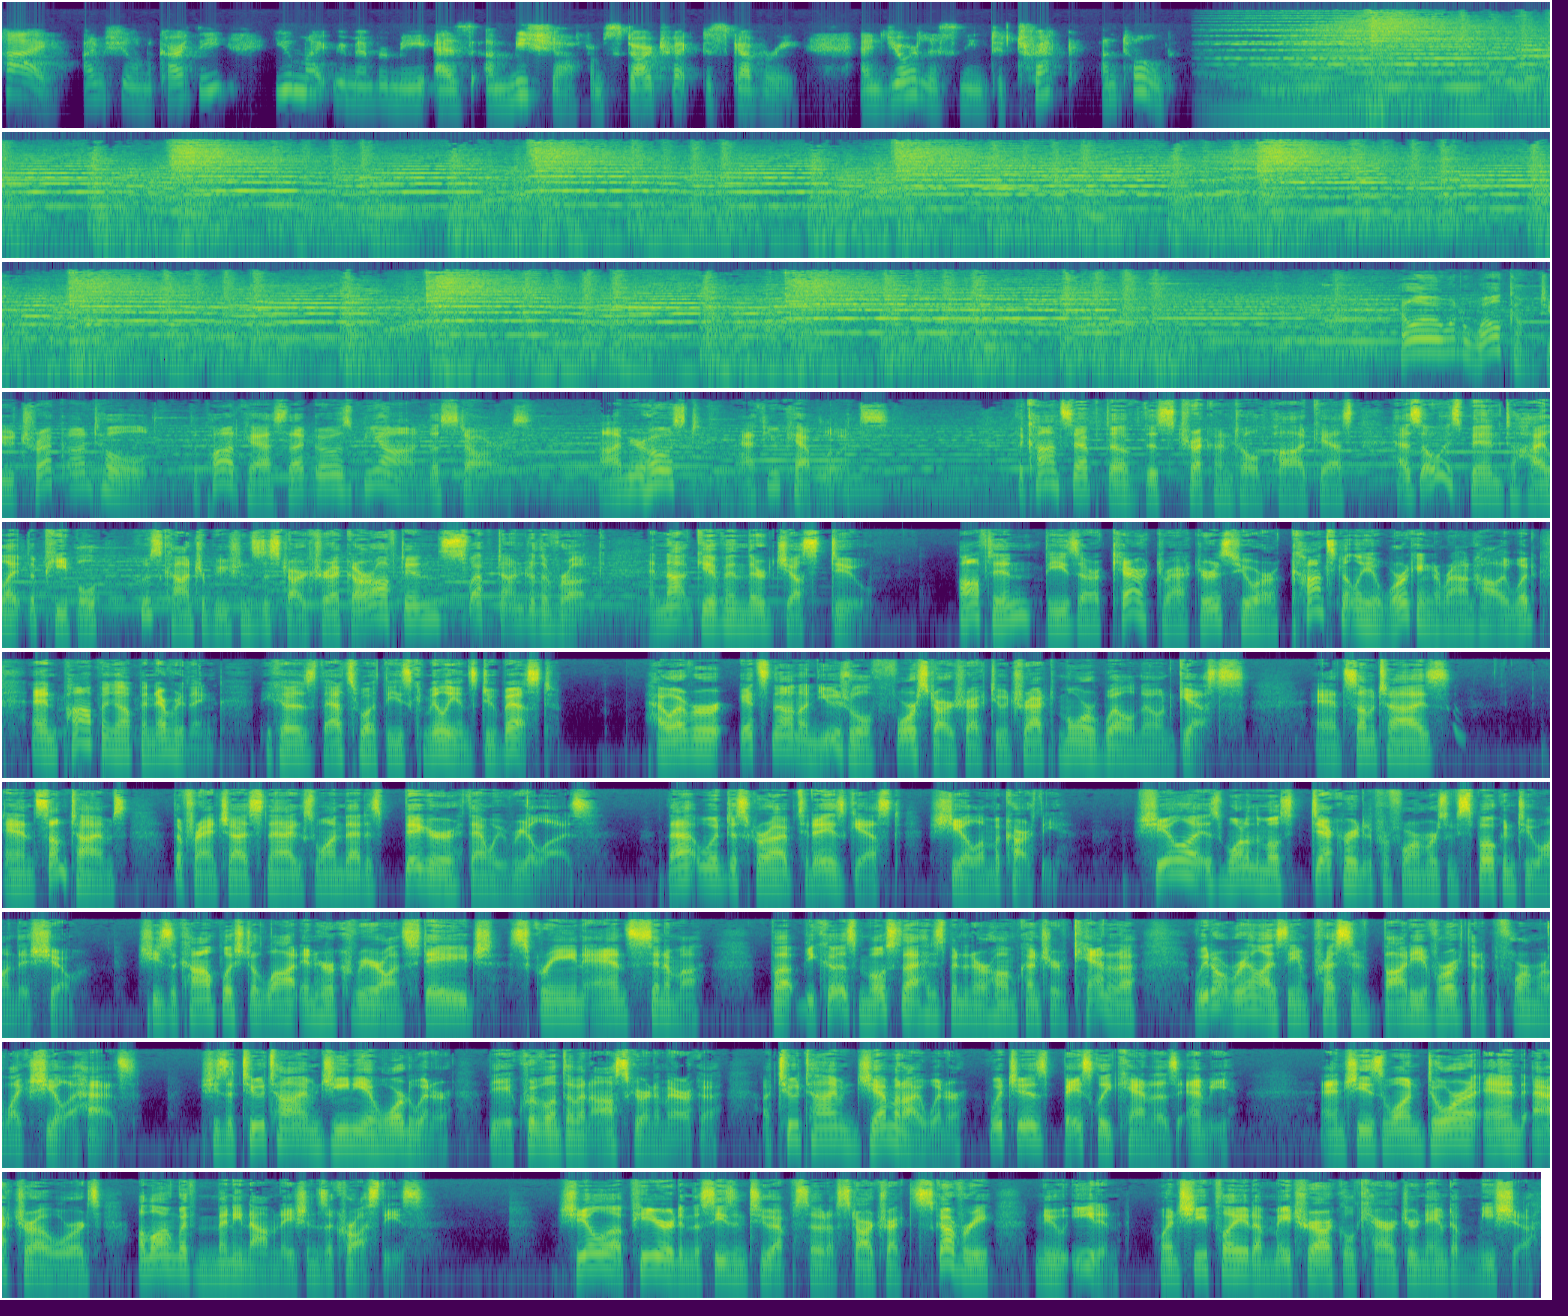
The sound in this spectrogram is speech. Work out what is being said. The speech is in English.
Hi, I'm Sheila McCarthy. You might remember me as Amesha from Star Trek Discovery, and you're listening to Trek Untold. And welcome to Trek Untold, the podcast that goes beyond the stars. I'm your host, Matthew Kaplowitz. The concept of this Trek Untold podcast has always been to highlight the people whose contributions to Star Trek are often swept under the rug and not given their just due. Often, these are character actors who are constantly working around Hollywood and popping up in everything, because that's what these chameleons do best. However, it's not unusual for Star Trek to attract more well-known guests, and sometimes and sometimes the franchise snags one that is bigger than we realize. That would describe today's guest, Sheila McCarthy. Sheila is one of the most decorated performers we've spoken to on this show. She's accomplished a lot in her career on stage, screen, and cinema, but because most of that has been in her home country of Canada, we don't realize the impressive body of work that a performer like Sheila has. She's a two-time Genie Award winner, the equivalent of an Oscar in America, a two-time Gemini winner, which is basically Canada's Emmy, and she's won Dora and ACTRA awards, along with many nominations across these. Sheila appeared in the season 2 episode of Star Trek Discovery, New Eden, when she played a matriarchal character named Amesha.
